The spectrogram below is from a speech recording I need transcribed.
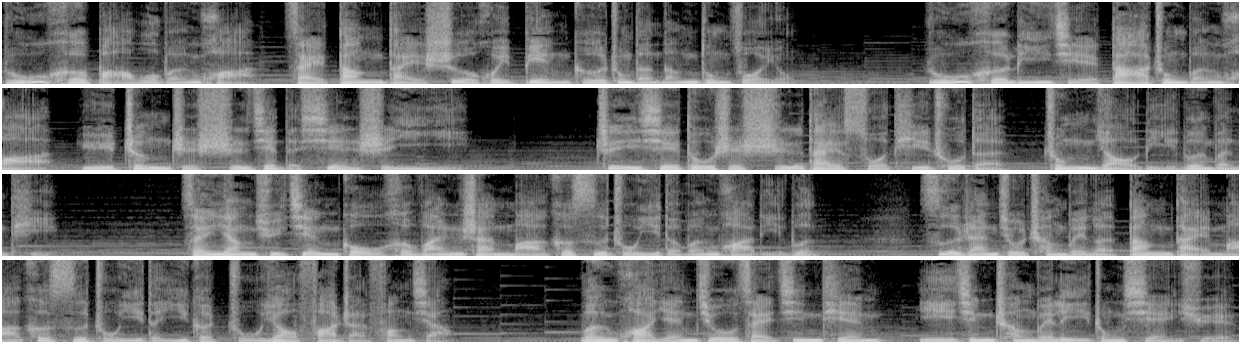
如何把握文化在当代社会变革中的能动作用？如何理解大众文化与政治实践的现实意义？这些都是时代所提出的重要理论问题。怎样去建构和完善马克思主义的文化理论，自然就成为了当代马克思主义的一个主要发展方向。文化研究在今天已经成为了一种显学。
